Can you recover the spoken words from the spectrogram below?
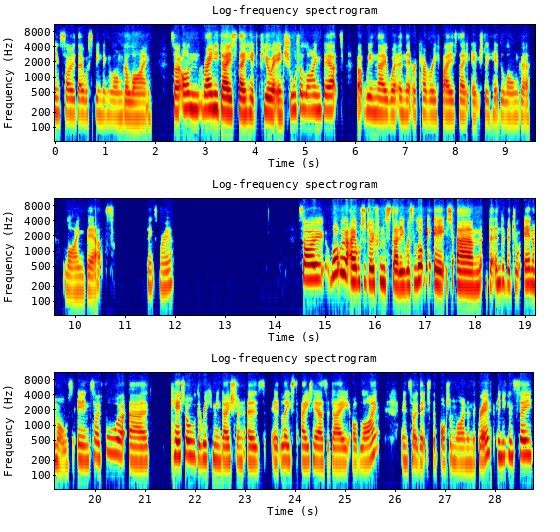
and so they were spending longer lying. So on rainy days, they had fewer and shorter lying bouts, but when they were in that recovery phase, they actually had longer lying bouts. Thanks, Maria. So what we were able to do from the study was look at um, the individual animals. And so for uh, cattle, the recommendation is at least eight hours a day of lying. And so that's the bottom line in the graph. And you can see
